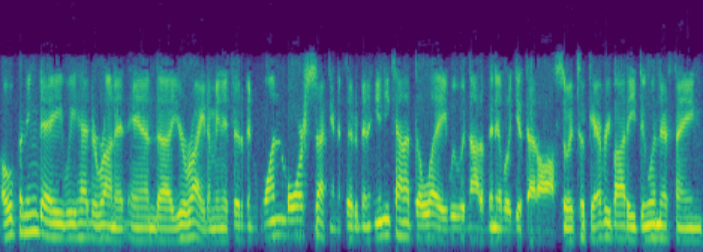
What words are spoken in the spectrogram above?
opening day we had to run it. And uh, you're right. I mean, if it had been one more second, if there had been any kind of delay, we would not have been able to get that off. So it took everybody doing their thing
